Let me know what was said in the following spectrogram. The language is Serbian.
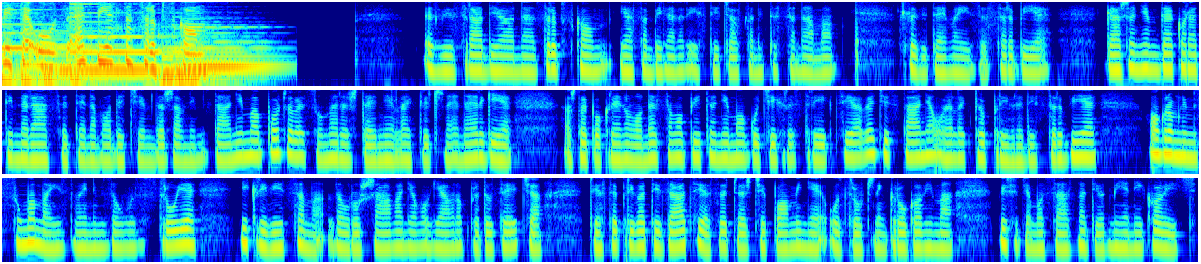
Vi ste uz SBS na Srpskom. SBS radio na Srpskom. Ja sam Biljana Ristić. Ostanite sa nama. Slijedi tema iz Srbije. Gaženjem dekorativne rasvete na vodećim državnim zdanjima počele su mere štednje električne energije, a što je pokrenulo ne samo pitanje mogućih restrikcija, već i stanja u elektroprivredi Srbije, ogromnim sumama izdvojenim za uvoz struje i krivicama za urušavanje ovog javnog preduzeća, čija se privatizacija sve češće pominje u stručnim krugovima, više ćemo saznati od Mije Nikolić.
